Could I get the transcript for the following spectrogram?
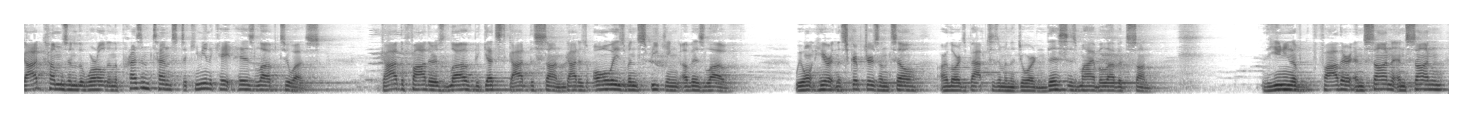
God comes into the world in the present tense to communicate his love to us. God the Father's love begets God the Son. God has always been speaking of his love. We won't hear it in the scriptures until our Lord's baptism in the Jordan. This is my beloved Son. The union of Father and Son and Son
